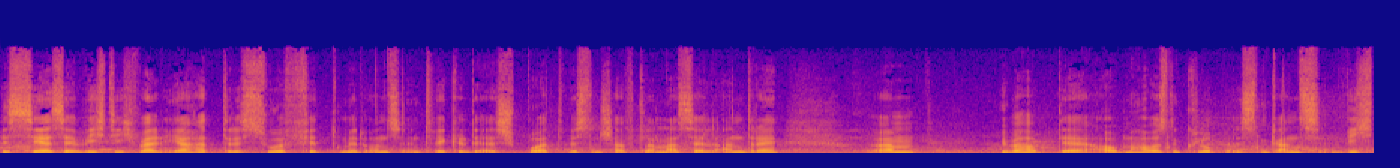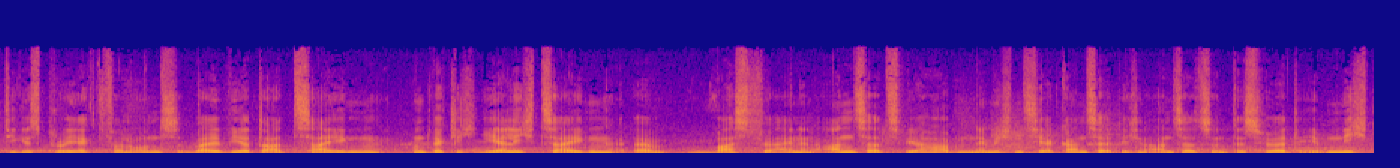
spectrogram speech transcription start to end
ist sehr, sehr wichtig, weil er hat Dressurfit mit uns entwickelt. Er ist Sportwissenschaftler, Marcel Andre. Überhaupt der Aubenhausen Club ist ein ganz wichtiges Projekt von uns, weil wir da zeigen und wirklich ehrlich zeigen, ähm, was für einen Ansatz wir haben, nämlich einen sehr ganzheitlichen Ansatz. Und das hört eben nicht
